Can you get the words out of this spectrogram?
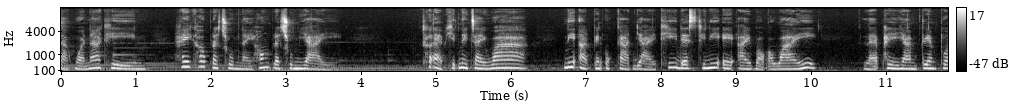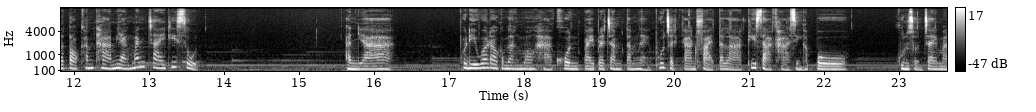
จากหัวหน้าทีม ให้เข้าประชุมในห้องประชุมใหญ่ เธอแอบคิดในใจว่า นี่อาจเป็นโอกาสใหญ่ที่ Destiny AI บอกเอาไว้ และพยายามเตรียมตัวตอบคำถามอย่างมั่นใจที่สุด อัญญา พอดีว่าเรากำลังมองหาคนไปประจำตำแหน่งผู้จัดการฝ่ายตลาดที่สาขาสิงคโปร์ คุณสนใจไหม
